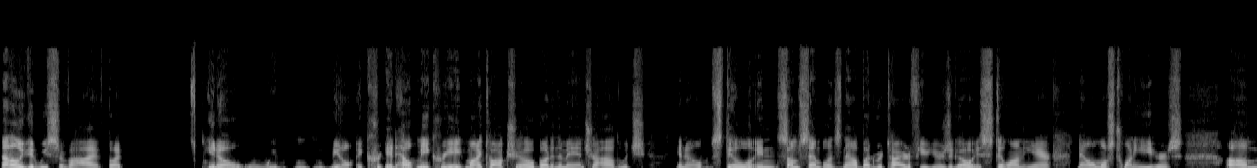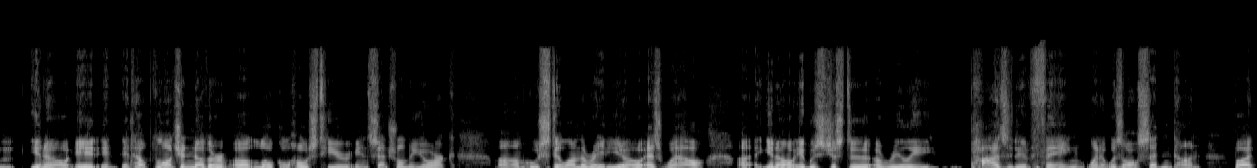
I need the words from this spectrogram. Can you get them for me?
not only did we survive, but you know, we, you know, it, it helped me create my talk show, Bud and the Man Child, which you know, still in some semblance now. Bud retired a few years ago, is still on the air now, almost 20 years. Um, you know, it, it, it helped launch another uh, local host here in central New York um, who's still on the radio as well. Uh, you know, it was just a, a really positive thing when it was all said and done. But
